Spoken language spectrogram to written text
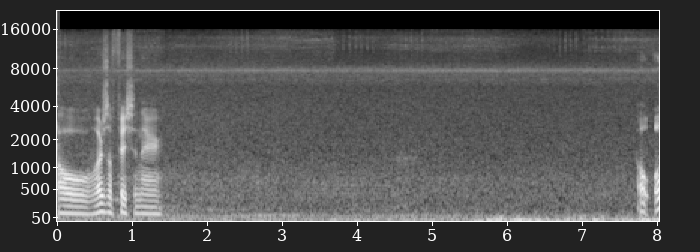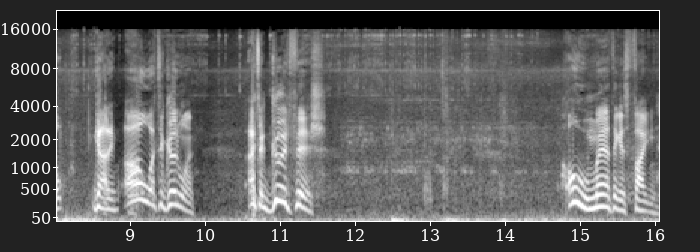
Oh, there's a fish in there. Oh, oh, got him. Oh, that's a good one. That's a good fish. Oh man, I think it's fighting.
